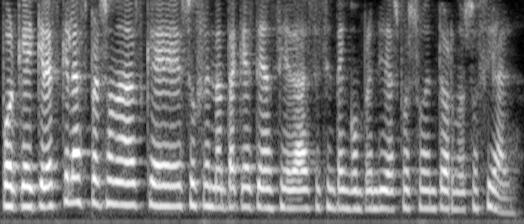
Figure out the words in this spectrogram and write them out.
porque crees que las personas que sufren ataques de ansiedad se sienten comprendidas por su entorno social.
